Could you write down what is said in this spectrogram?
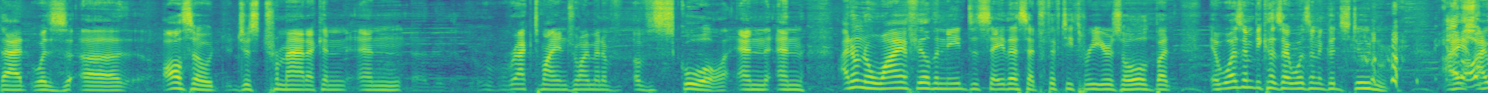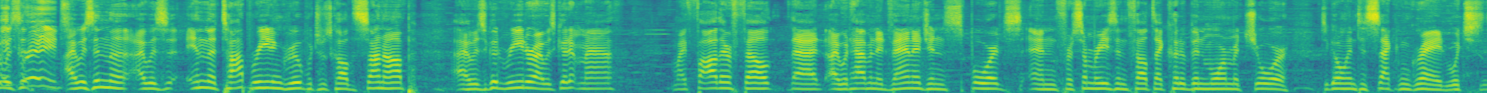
that was uh, also just traumatic and and wrecked my enjoyment of, of school. And and I don't know why I feel the need to say this at 53 years old but it wasn't because I wasn't a good student. I, I was. I was in the I was in the top reading group which was called Sun Up. I was a good reader. I was good at math my father felt that I would have an advantage in sports and for some reason felt I could have been more mature to go into second grade which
